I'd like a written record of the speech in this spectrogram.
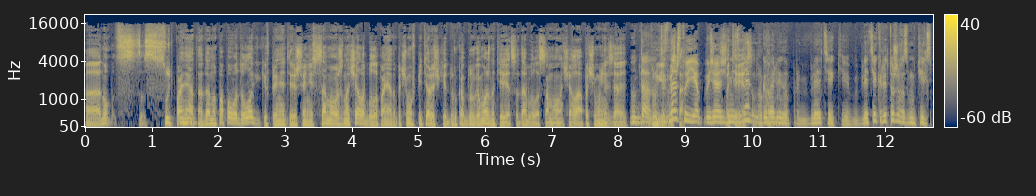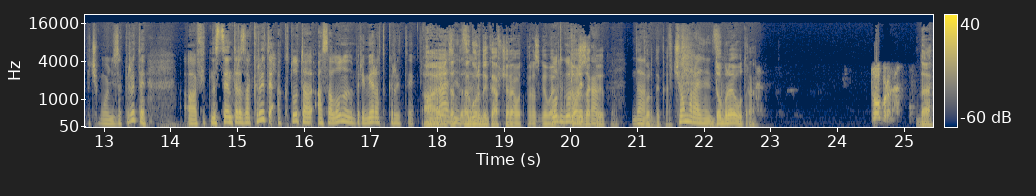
А, ну, с- суть понятна, да, но по поводу логики в принятии решений с самого же начала было понятно, почему в пятерочке друг об друга можно тереться, да, было с самого начала, а почему нельзя Ну да, в ну, других ты знаешь, что я, я же не зря говорила про библиотеки. Библиотекари тоже возмутились, почему они закрыты, а фитнес-центры закрыты, а кто-то, а салоны, например, открыты. В чем А разница? этот, а Гордыка вчера вот мы разговаривали. Вот Гордыка. Тоже закрыто. Да. Гордыка. В чем разница? Доброе утро. Доброе. Да.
